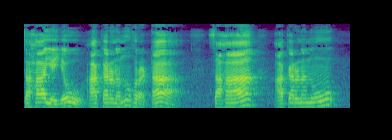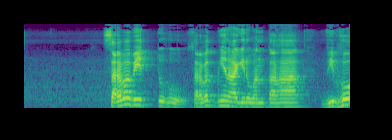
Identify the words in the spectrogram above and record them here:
ಸಹಾಯಯೌ, ಆಕರ್ಣನು ಹೊರಟ. ಸಹ ಆಕರ್ಣನು ಸರ್ವವೇತ್ತು ಸರ್ವಜ್ಞನಾಗಿರುವಂತಹ ವಿಭೋ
